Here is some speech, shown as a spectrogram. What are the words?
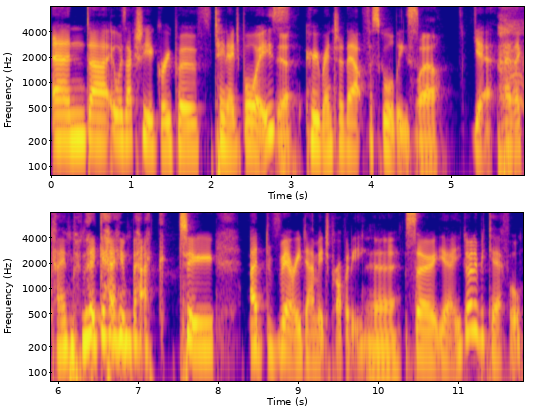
And uh, it was actually a group of teenage boys Yeah. who rented it out for schoolies. Wow. Yeah, and they came they came back to a very damaged property. Yeah. So yeah, you got to be careful.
